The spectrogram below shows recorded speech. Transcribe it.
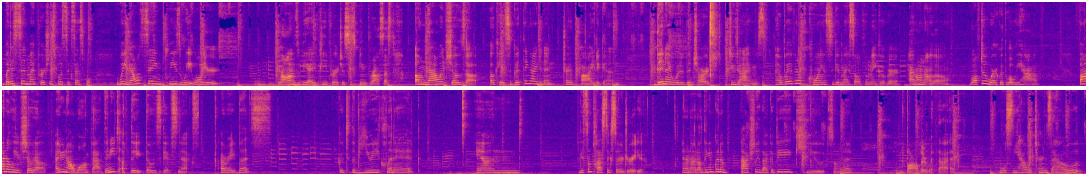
But it said my purchase was successful. Wait, now it's saying please wait while your bronze VIP purchase is being processed. Oh, now it shows up. Okay, it's a good thing I didn't try to buy it again. Then I would have been charged two times. I hope I have enough coins to give myself a makeover. I don't know though. We'll have to work with what we have. Finally, it showed up. I do not want that. They need to update those gifts next. Alright, let's go to the beauty clinic and get some plastic surgery. I don't know, I don't think I'm gonna, actually that could be cute, so I'm gonna bother with that. We'll see how it turns out.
